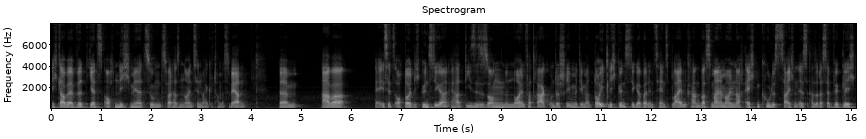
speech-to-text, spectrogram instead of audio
ich glaube, er wird jetzt auch nicht mehr zum 2019 Michael Thomas werden. Ähm, aber er ist jetzt auch deutlich günstiger. Er hat diese Saison einen neuen Vertrag unterschrieben, mit dem er deutlich günstiger bei den Saints bleiben kann, was meiner Meinung nach echt ein cooles Zeichen ist. Also, dass er wirklich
